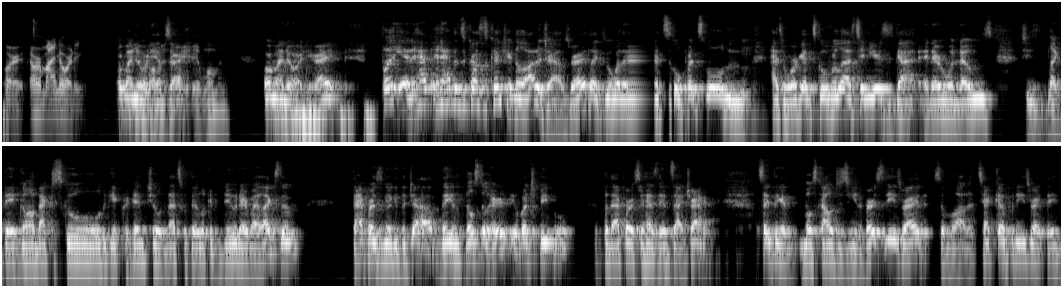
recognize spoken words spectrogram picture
or or minority, or minority. I'm sorry, a woman. Or minority, right? But yeah, it, hap- it happens across the country in a lot of jobs, right? Like whether it's a school principal who has been working at school for the last 10 years has got and everyone knows she's like they've gone back to school to get credentialed and that's what they're looking to do and everybody likes them. That person's gonna get the job. They they'll still interview a bunch of people, but that person has the inside track. Same thing at most colleges and universities, right? So a lot of tech companies, right? They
